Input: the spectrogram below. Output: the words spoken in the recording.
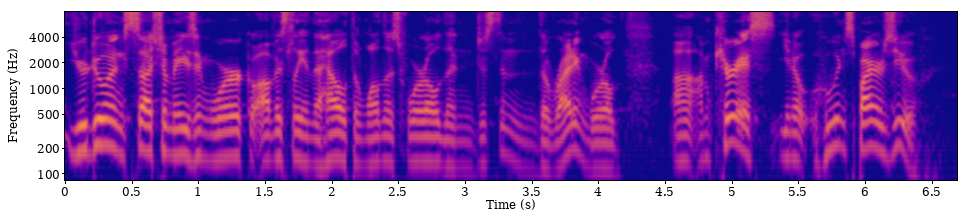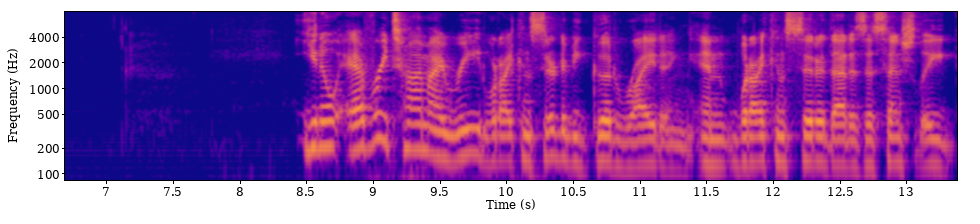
you're doing such amazing work, obviously in the health and wellness world, and just in the writing world. Uh, I'm curious. You know, who inspires you? you know, every time I read what I consider to be good writing, and what I consider that is essentially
